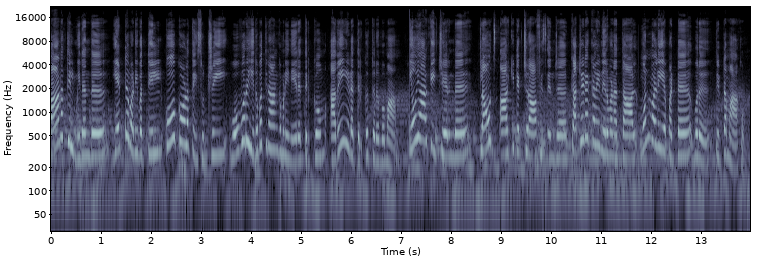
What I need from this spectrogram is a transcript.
வானத்தில் மிதந்து எட்டு வடிவத்தில் போர்க்கோளத்தை சுற்றி ஒவ்வொரு இருபத்தி நான்கு மணி நேரத்திற்கும் அதே இடத்திற்கு திரும்புமாம். நியூயார்க்கைச் சேர்ந்த கிளவுட்ஸ் ஆர்கிடெக்சர் ஆபீஸ் என்ற கட்டிடக்கலை நிறுவனத்தால் முன்மொழியப்பட்ட ஒரு திட்டமாகும்.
